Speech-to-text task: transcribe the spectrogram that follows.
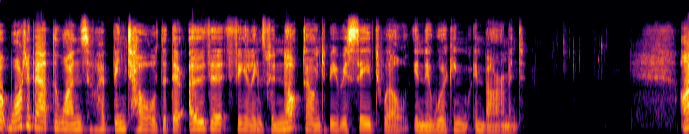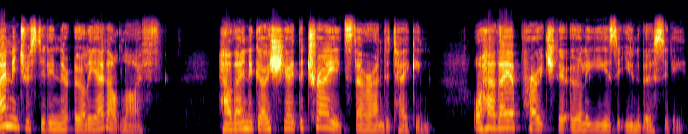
But what about the ones who have been told that their overt feelings were not going to be received well in their working environment? I'm interested in their early adult life, how they negotiate the trades they are undertaking, or how they approach their early years at university.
